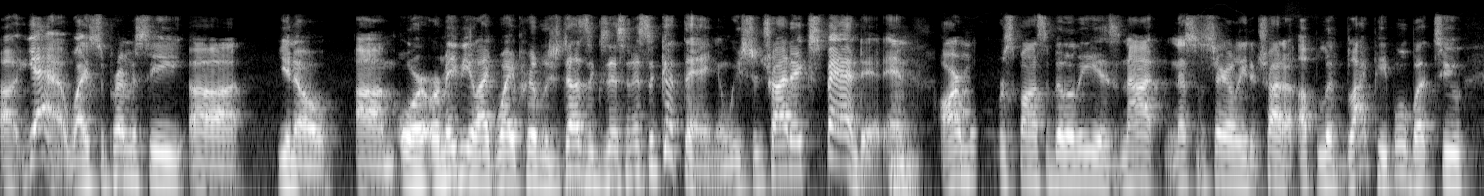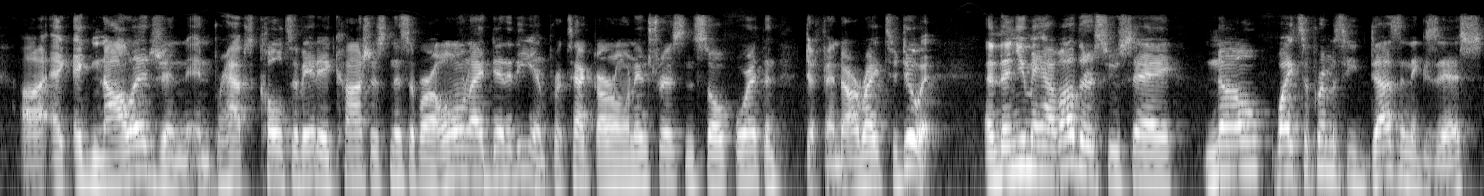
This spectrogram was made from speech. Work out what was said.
uh, "Yeah, white supremacy." Uh, you know, um, or or maybe like white privilege does exist and it's a good thing, and we should try to expand it. And mm. our responsibility is not necessarily to try to uplift black people, but to uh, acknowledge and, and perhaps cultivate a consciousness of our own identity and protect our own interests and so forth and defend our right to do it. And then you may have others who say, no, white supremacy doesn't exist.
